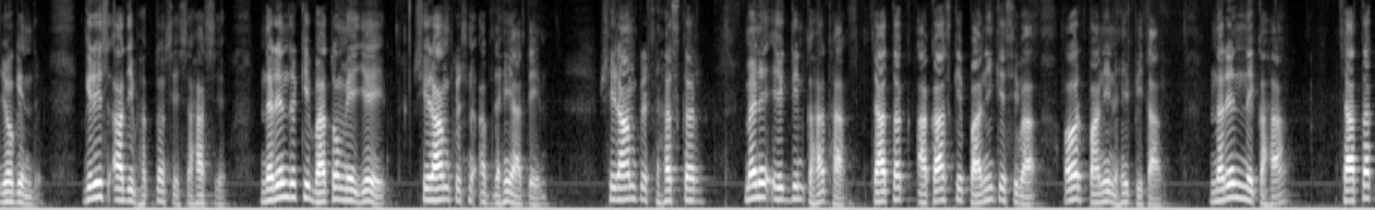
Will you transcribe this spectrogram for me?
योगेंद्र, गिरीश आदि भक्तों से साहस्य। नरेंद्र की बातों में ये श्री राम कृष्ण अब नहीं आते। श्री राम कृष्ण हंसकर, मैंने एक दिन कहा था, चातक आकाश के पानी के सिवा और पानी नहीं पीता। नरेंद्र ने कहा, चातक,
